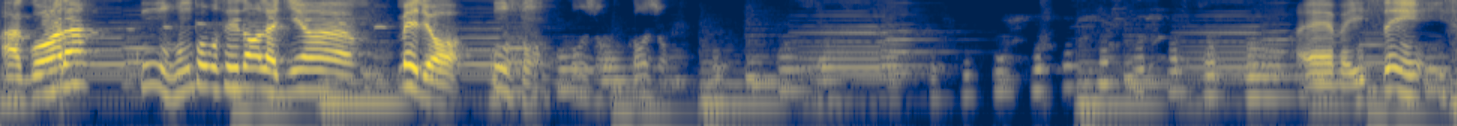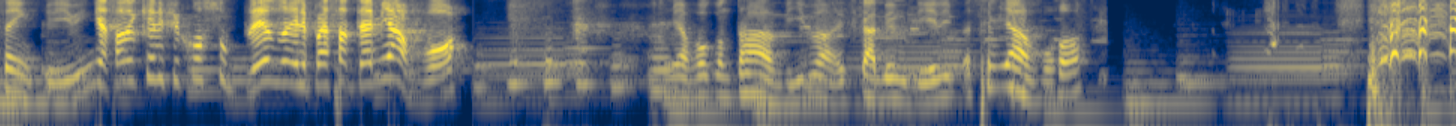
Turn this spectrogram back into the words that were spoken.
Agora, com zoom pra vocês dar uma olhadinha melhor. Com zoom, com zoom, com zoom. É, velho, isso é, isso é incrível. Engraçado que ele ficou surpreso, ele parece até minha avó. Minha avó quando tava viva, esse cabelo dele, parece minha avó.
